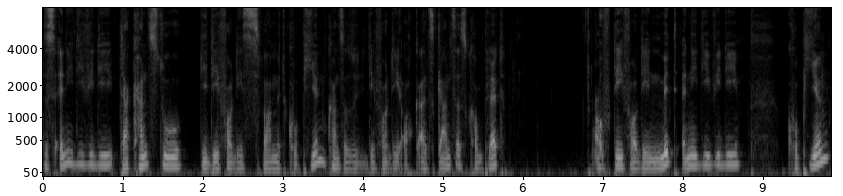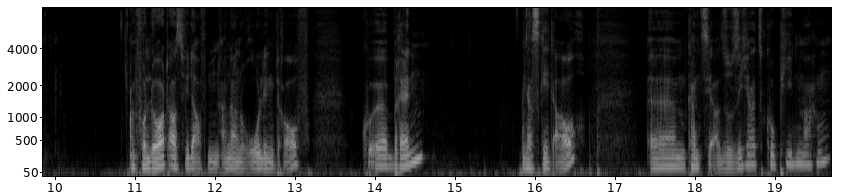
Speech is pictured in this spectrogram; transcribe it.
das AnyDVD, da kannst du die DVDs zwar mit kopieren, du kannst also die DVD auch als Ganzes komplett auf DVD mit AnyDVD kopieren und von dort aus wieder auf einen anderen Rohling drauf äh, brennen. Das geht auch. Ähm, kannst dir also Sicherheitskopien machen.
